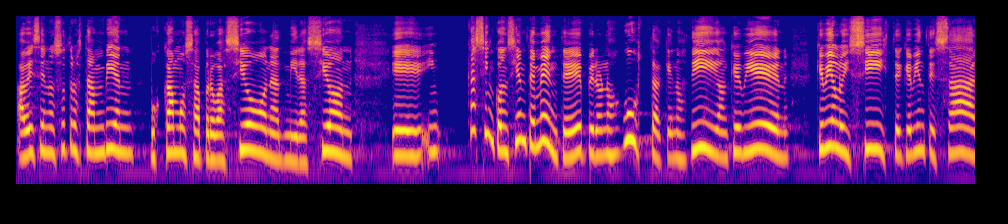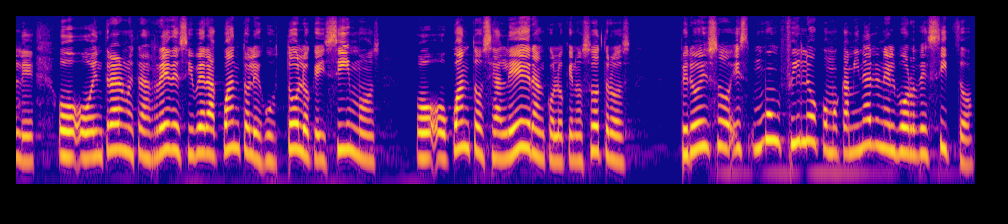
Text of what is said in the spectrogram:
a veces nosotros también buscamos aprobación, admiración, eh, casi inconscientemente, eh, pero nos gusta que nos digan qué bien, qué bien lo hiciste, qué bien te sale, o, entrar a nuestras redes y ver a cuánto les gustó lo que hicimos, o, o cuánto se alegran con lo que nosotros pero eso es un filo como caminar en el bordecito,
